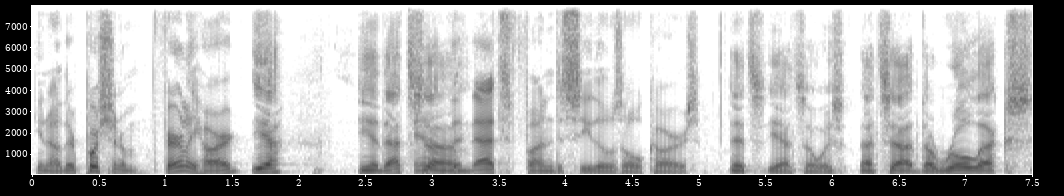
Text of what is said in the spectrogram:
you know they're pushing them fairly hard. Yeah. Yeah, that's And th- um, that's fun to see those old cars. it's yeah, it's always that's uh, the Rolex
